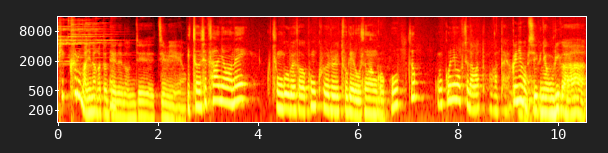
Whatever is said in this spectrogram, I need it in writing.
피크로 많이 나갔던 때는 언제쯤이에요? 2014년에 중국에서 콩쿠르를 두 개를 우승한 거고 쭉 끊임없이 나갔던 것 같아요. 끊임없이 그냥 우리가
